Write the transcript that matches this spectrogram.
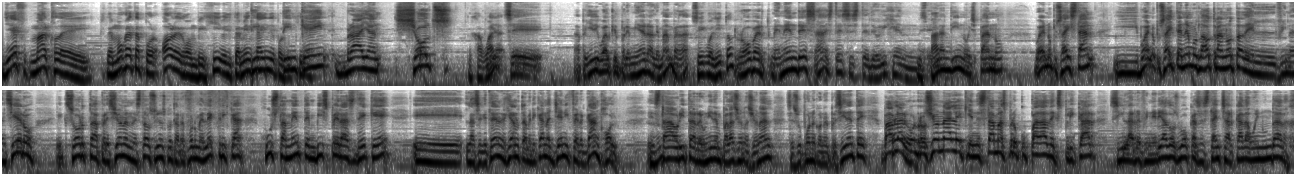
Jeff Markley, demócrata por Oregon, Virginia, y también Kaine Tim, por Tim Virginia. Kaine, Brian Schultz. ¿De Hawái? Se apellido igual que el premier alemán, ¿verdad? Sí, igualito. Robert Menéndez, ah, este es este de origen eh, Hispano. latino, hispano. Bueno, pues ahí están. Y bueno, pues ahí tenemos la otra nota del financiero. Exhorta, presionan en Estados Unidos contra reforma eléctrica, justamente en vísperas de que eh, la secretaria de Energía norteamericana, Jennifer Granholm, está ahorita reunida en Palacio Nacional, se supone con el presidente. Va a hablar con Rocío Nale, quien está más preocupada de explicar si la refinería Dos Bocas está encharcada o inundada.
